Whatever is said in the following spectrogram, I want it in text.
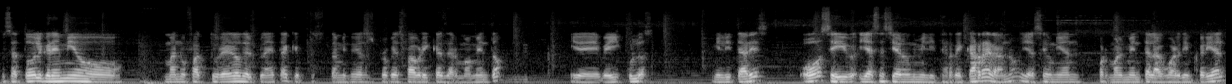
pues a todo el gremio manufacturero del planeta, que pues también tenía sus propias fábricas de armamento y de vehículos militares, o se ya se hacían un militar de carrera, ¿no? Ya se unían formalmente a la Guardia Imperial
